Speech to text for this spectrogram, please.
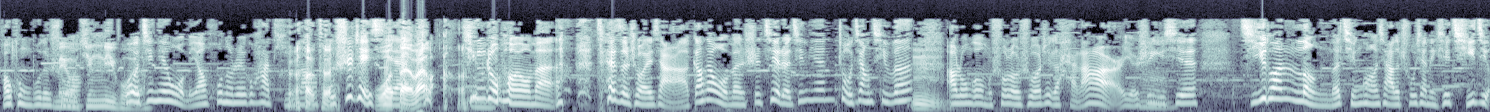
好恐怖的说，没有经历过。不过今天我们要互动这个话题呢，不是这些。我带歪了。听众朋友们，再次说一下啊，刚才我们是借着今天骤降气温，嗯，阿龙给我们说了说这个海拉尔也是一些极端冷的情况下的出现的一些奇景。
